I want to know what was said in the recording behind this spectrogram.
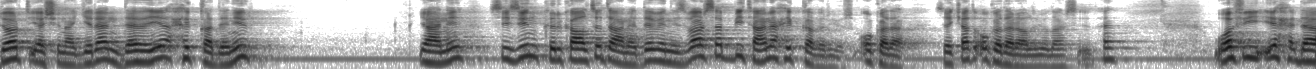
4 yaşına giren deveye hikka denir. Yani sizin 46 tane deveniz varsa bir tane hikka veriyorsun. O kadar. Zekat o kadar alıyorlar sizden. وَفِي اِحْدَى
